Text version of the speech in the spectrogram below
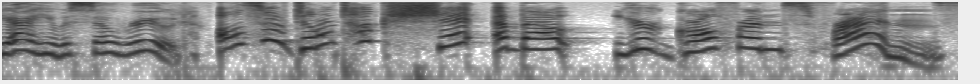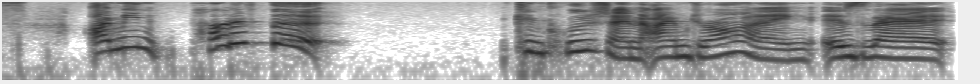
Yeah, he was so rude. Also, don't talk shit about your girlfriend's friends. I mean, part of the conclusion I'm drawing is that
